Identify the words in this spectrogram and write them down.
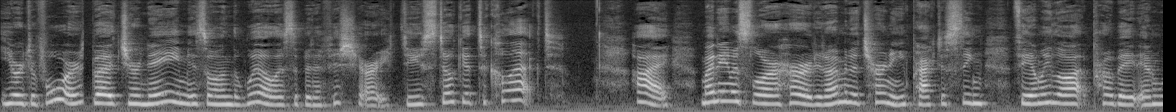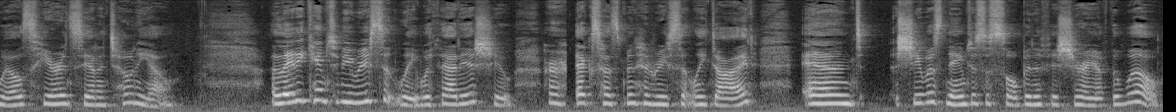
you're divorced, but your name is on the will as a beneficiary. Do you still get to collect? Hi, my name is Laura Heard, and I'm an attorney practicing family law, probate, and wills here in San Antonio. A lady came to me recently with that issue. Her ex husband had recently died, and she was named as the sole beneficiary of the will?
